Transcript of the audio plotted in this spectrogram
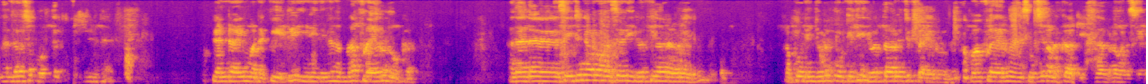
നല്ല വശം പുറത്തെടുത്തിട്ട് രണ്ടായി മടക്കിയിട്ട് ഇനി ഇതിന് നമ്മളെ ഫ്ലെയർ നോക്കുക അതായത് സീറ്റിന്റെ അവിടെ മനസ്സിൽ ഇരുപത്തിനാല് ആളായിരുന്നു അപ്പൊ ഒരു ഇഞ്ചോട് കൂട്ടിയിട്ട് ഇരുപത്തി ആറ് ഇഞ്ച് ഫ്ലെയറുണ്ട് അപ്പൊ ആ ഫ്ലെയറിനനുസരിച്ച് കണക്കാക്കി. നമ്മുടെ മനസ്സിൽ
